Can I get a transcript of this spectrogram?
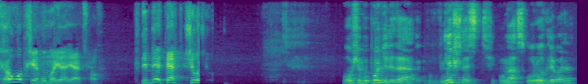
Что вообще гумая я К тебе как человек. В общем, вы поняли, да? Внешность у нас уродливая,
